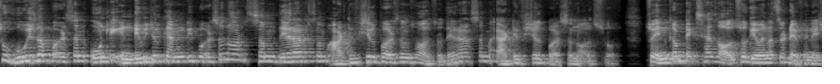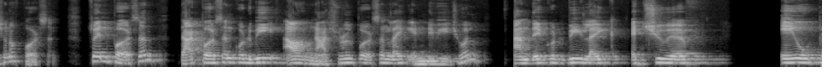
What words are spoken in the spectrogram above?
so who is the person? Only individual can be person or some there are some artificial persons also. There are some artificial person also. So income tax has also given us a definition of person. So in person that person could be a natural person like individual and they could be like huf aop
